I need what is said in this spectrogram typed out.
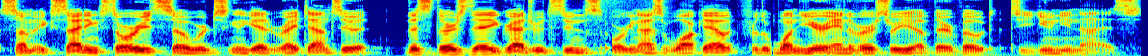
some exciting stories, so we're just going to get right down to it. This Thursday, graduate students organized a walkout for the one year anniversary of their vote to unionize.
